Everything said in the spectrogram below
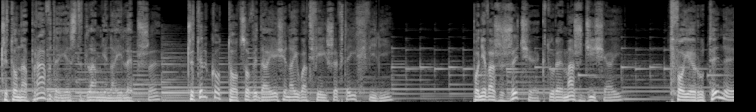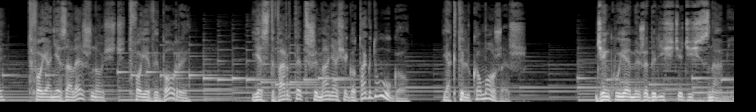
czy to naprawdę jest dla mnie najlepsze, czy tylko to, co wydaje się najłatwiejsze w tej chwili? Ponieważ życie, które masz dzisiaj, Twoje rutyny, Twoja niezależność, Twoje wybory, jest warte trzymania się go tak długo, jak tylko możesz. Dziękujemy, że byliście dziś z nami.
